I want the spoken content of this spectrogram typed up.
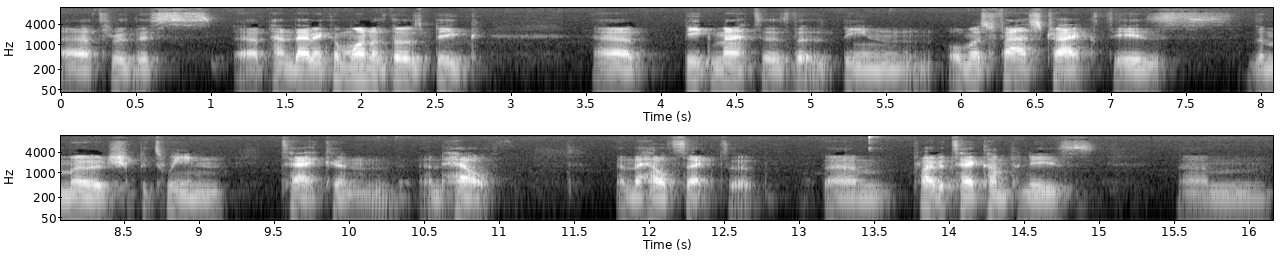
uh, through this uh, pandemic. And one of those big uh, big matters that has been almost fast tracked is the merge between tech and and health and the health sector. Um, private tech companies um,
